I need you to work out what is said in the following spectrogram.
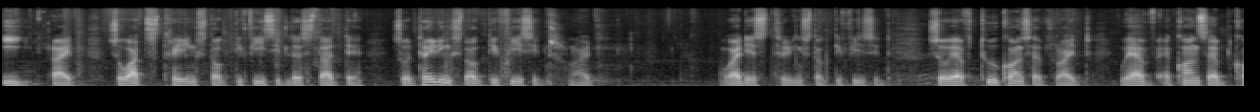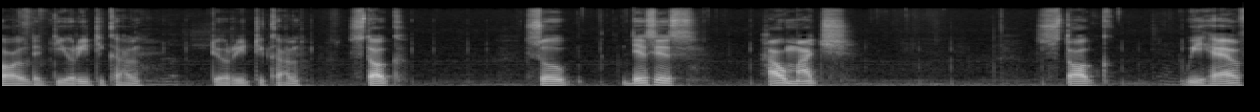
E, right? So what's trading stock deficit? Let's start there. So trading stock deficit, right? What is trading stock deficit? So we have two concepts, right? We have a concept called the theoretical theoretical stock. So this is how much stock we have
